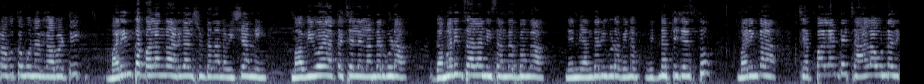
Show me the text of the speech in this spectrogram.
ప్రభుత్వం ఉన్నది కాబట్టి మరింత బలంగా అడగాల్సి ఉంటదన్న విషయాన్ని మా వివో అక్క చెల్లెలందరూ కూడా గమనించాలని ఈ సందర్భంగా నేను మీ అందరినీ కూడా విన విజ్ఞప్తి చేస్తూ మరి ఇంకా చెప్పాలంటే చాలా ఉన్నది.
